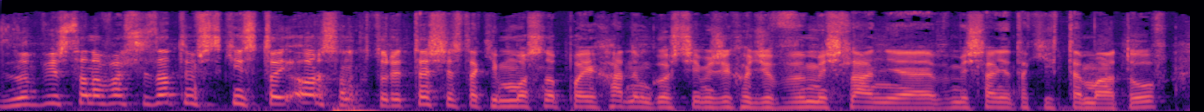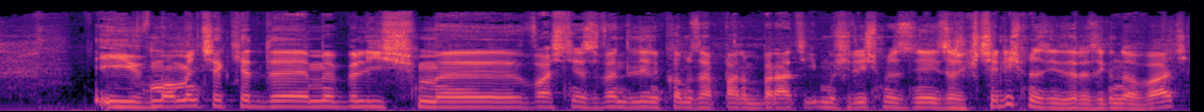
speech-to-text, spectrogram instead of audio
no wiesz co, no właśnie za tym wszystkim stoi Orson, który też jest takim mocno pojechanym gościem, jeżeli chodzi o wymyślanie, wymyślanie takich tematów. I w momencie, kiedy my byliśmy właśnie z Wędlinką za pan brat i musieliśmy z niej, że chcieliśmy z niej zrezygnować,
